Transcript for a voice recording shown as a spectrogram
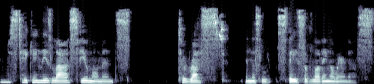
And just taking these last few moments to rest in this space of loving awareness.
